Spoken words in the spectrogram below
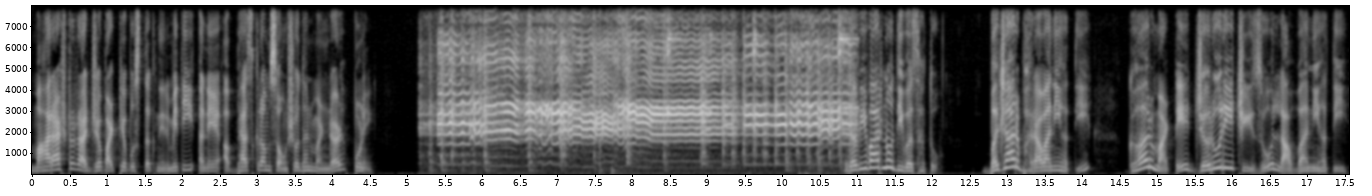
મહારાષ્ટ્ર રાજ્ય પાઠ્યપુસ્તક નિર્મિતિ અને અભ્યાસક્રમ સંશોધન મંડળ, પુણે. રવિવારનો દિવસ હતો. બજાર ભરાવાની હતી ઘર માટે જરૂરી ચીજો લાવવાની હતી.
